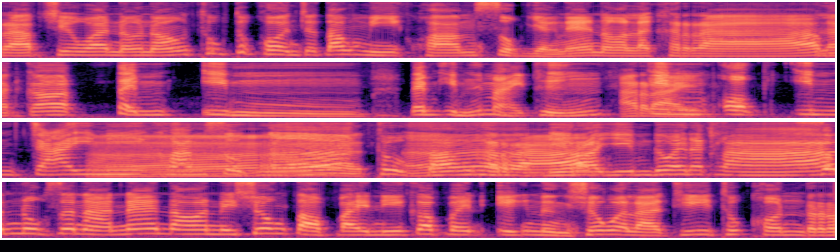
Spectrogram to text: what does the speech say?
รับ เชื่อว่าน้องๆ ทุกๆ คนจะต้องมีความสุขอย่างแน่นอนละครับ แล้วก็ เต็มอิ่ม เต็มอิ่มนี่หมายถึงอะไรอิ่มอกอิ่มใจมีความสุขเนอะอ่าถูกต้องครับมีรอยยิ้มด้วยนะครับ สนุกสนานแน่นอนในช่วงต่อไปนี้ก็เป็นอีกหนึ่งช่วงเวลาที่ทุกคนร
